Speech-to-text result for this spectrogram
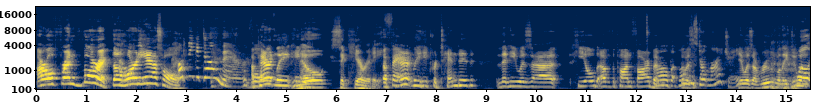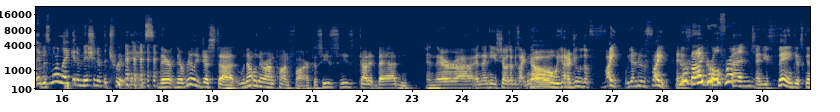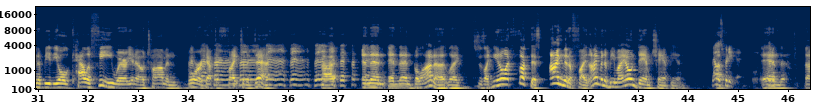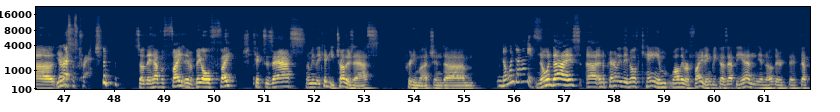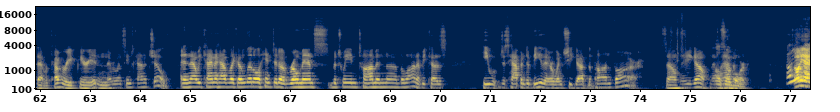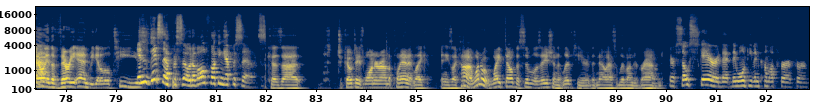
Our old friend Vorik, the horny asshole. How did he get down there? Apparently, he was. no security. Apparently, he pretended that he was uh, healed of the Pon Farr, but oh, but it Vulcans was don't lie, Jake. it was a ruse. Well, they do. Well, when- it was more like an admission of the truth, Ames. they're they're really just uh, not when they're on Pon Farr because he's he's got it bad and and they're uh, and then he shows up. He's like, no, we gotta do the fight. We gotta do the fight. And You're you, my girlfriend. and you think it's gonna be the old kal-if-fee where you know Tom and Vorik have to fight to the death. Uh, And then and then Balana like she's like, you know what? Fuck this. I'm gonna fight. I'm gonna be my own damn champion. that was pretty good. And uh, The rest was trash. So they have a fight. They have a big old fight. She kicks his ass. I mean, they kick each other's ass, pretty much. And um, no one dies. no one dies. Uh, and apparently, they both came while they were fighting because at the end, you know, they're they've got that recovery period, and everyone seems kind of chilled. And now we kind of have like a little hinted a romance between Tom and uh, Balana because he just happened to be there when she got the pon farr. So there you go. That's also happened. Borg. Oh Oh yeah, and only at the very end we get a little tease. In this episode of all fucking episodes. because uh, Ch- Chakotay's wandering around the planet, like, and he's like, "Huh, I wonder what wiped out the civilization that lived here that now has to live underground." They're so scared that they won't even come up for for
